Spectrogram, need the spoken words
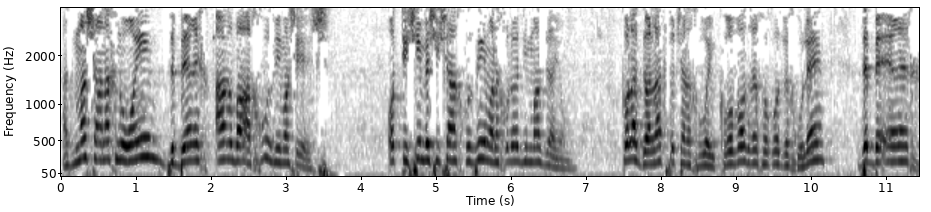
אז מה שאנחנו רואים זה בערך 4% ממה שיש. עוד 96 אחוזים אנחנו לא יודעים מה זה היום. כל הגלקסיות שאנחנו רואים, קרובות, רחוקות וכולי, זה בערך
